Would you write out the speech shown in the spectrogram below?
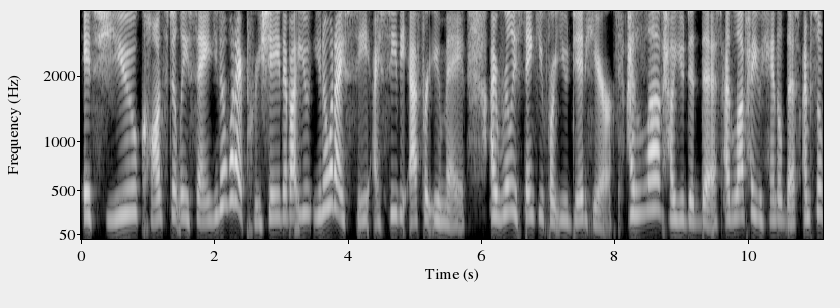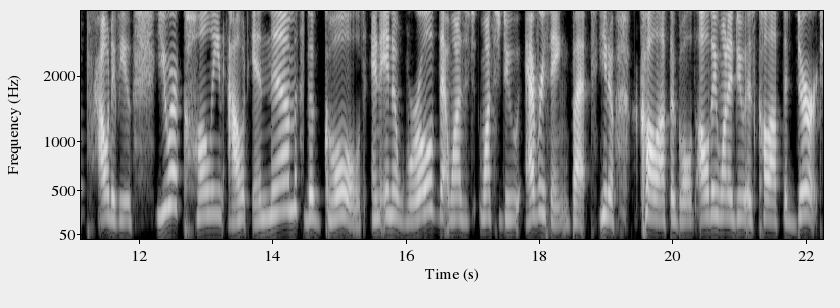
It's you constantly saying, you know what I appreciate about you? You know what I see? I see the effort you made. I really thank you for what you did here. I love how you did this. I love how you handled this. I'm so proud of you. You are calling out in them the gold. And in a world that wants wants to do everything but, you know, call out the gold. All they want to do is call out the dirt.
